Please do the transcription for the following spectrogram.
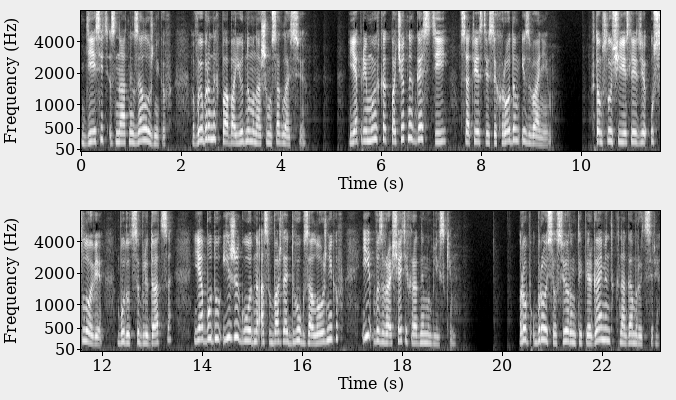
десять знатных заложников, выбранных по обоюдному нашему согласию. Я приму их как почетных гостей в соответствии с их родом и званием. В том случае, если эти условия будут соблюдаться, я буду ежегодно освобождать двух заложников и возвращать их родным и близким. Роб бросил свернутый пергамент к ногам рыцаря.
